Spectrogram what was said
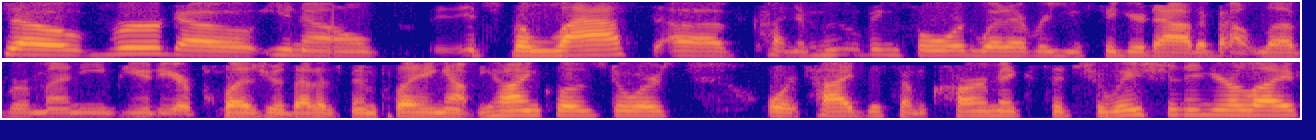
so Virgo, you know, it's the last of kind of moving forward whatever you figured out about love or money, beauty or pleasure that has been playing out behind closed doors or tied to some karmic situation in your life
